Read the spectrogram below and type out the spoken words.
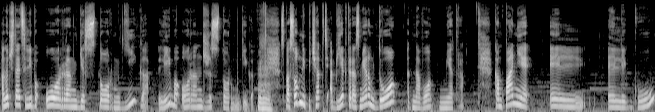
Оно читается либо Orange Giga, либо Orange Storm Giga, mm-hmm. способный печатать объекты размером до 1 метра. Компания Эль... Элигу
